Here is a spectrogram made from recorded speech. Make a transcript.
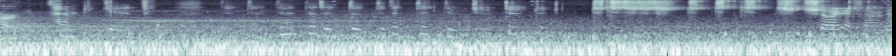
Alright, time to get. Sorry, I found it.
